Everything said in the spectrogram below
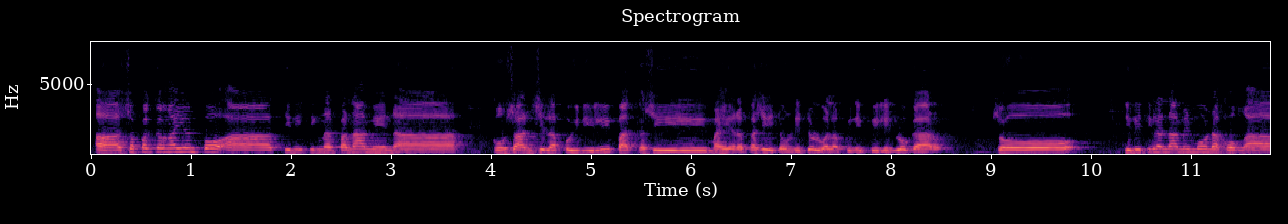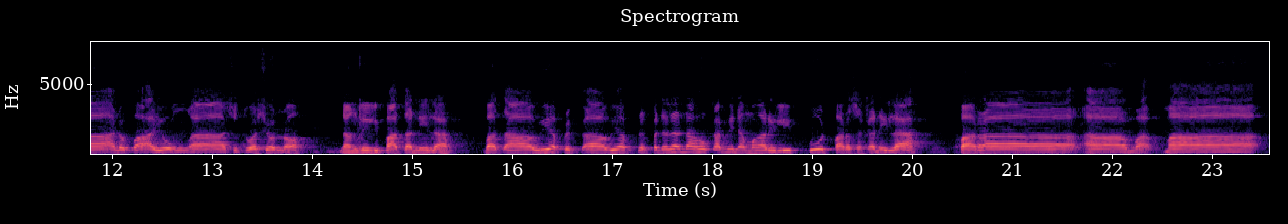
Ah, sa pagka ngayon po, ah, tinitingnan pa namin ah, kung saan sila pwede ilipat kasi mahirap kasi itong Lidl, walang pinipiling lugar. So, tinitingnan namin muna kung ah, ano pa yung ah, sitwasyon no ng lilipatan nila. But ah, we have ah, we have nagpadala na ho kami ng mga relief food para sa kanila para ah, ma, ma-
